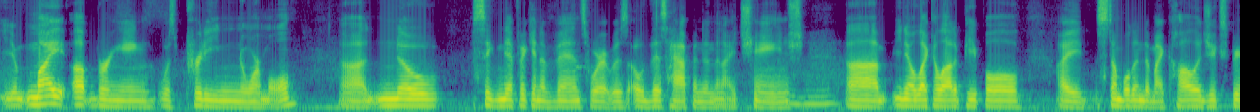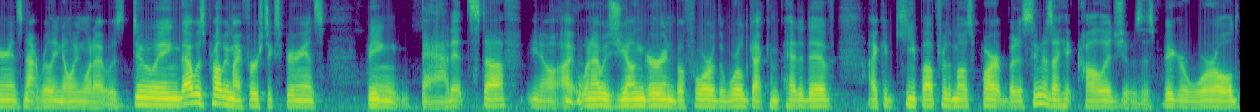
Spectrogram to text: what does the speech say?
you know, my upbringing was pretty normal. Uh, no significant events where it was, oh, this happened and then I changed. Mm-hmm. Um, you know, like a lot of people, I stumbled into my college experience not really knowing what I was doing. That was probably my first experience being bad at stuff. You know, I, when I was younger and before the world got competitive, I could keep up for the most part. But as soon as I hit college, it was this bigger world.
